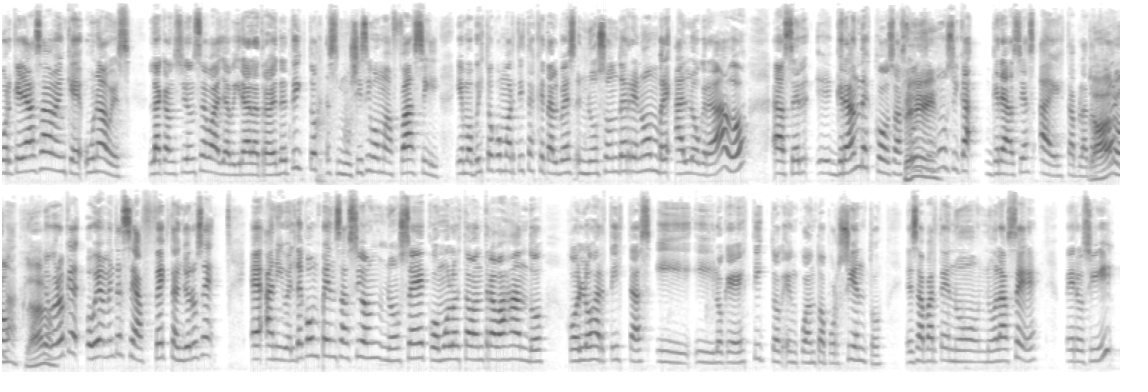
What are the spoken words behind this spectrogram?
porque ya saben que una vez la canción se vaya viral a través de TikTok es muchísimo más fácil. Y hemos visto como artistas que tal vez no son de renombre han logrado hacer eh, grandes cosas Sí. con su música gracias a esta plataforma. claro. Yo creo que obviamente se afectan. Yo no sé, eh, a nivel de compensación, no sé cómo lo estaban trabajando con los artistas y, y lo que es TikTok en cuanto a por ciento. Esa parte no, no la sé, pero sí,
